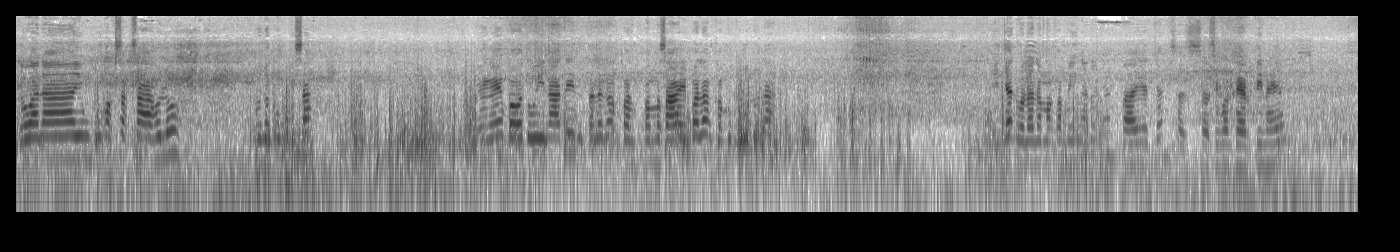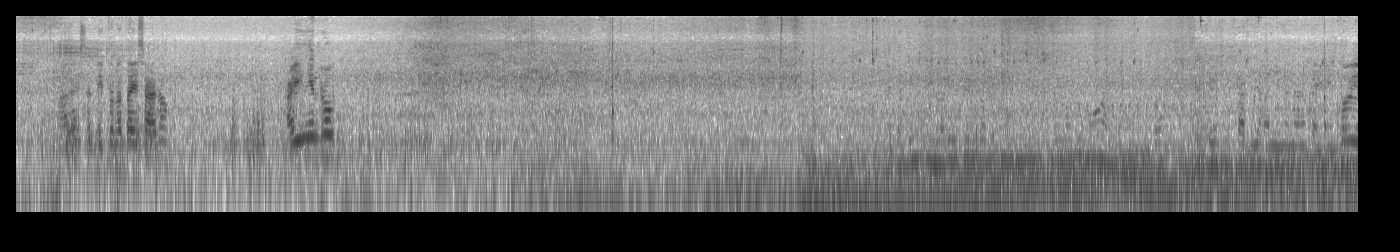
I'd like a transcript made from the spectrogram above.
Gawa na yung bumaksak sa hulo. Noong nag-umpisa. Kaya ngayon bawat uwi natin, talagang pang pamasahe pa lang, kamukulo na. Eh dyan, wala naman kaming ano dyan, bayad dyan, sa, sa si 130 na yan. Ah, guys, nandito na tayo sa ano, Kaingin Road.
